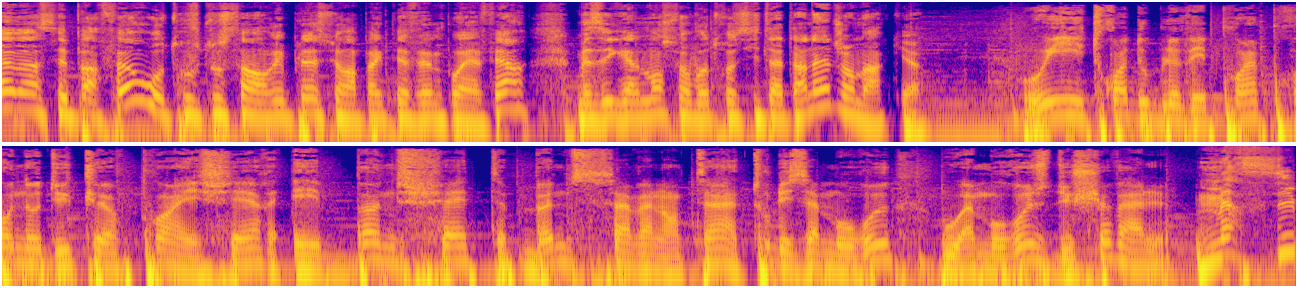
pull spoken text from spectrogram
Eh ben c'est parfait, on retrouve tout ça en replay sur impactfm.fr, mais également sur votre site internet, Jean-Marc. Oui, www.pronoducœur.fr et bonne fête, bonne Saint-Valentin à tous les amoureux ou amoureuses du cheval. Merci.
